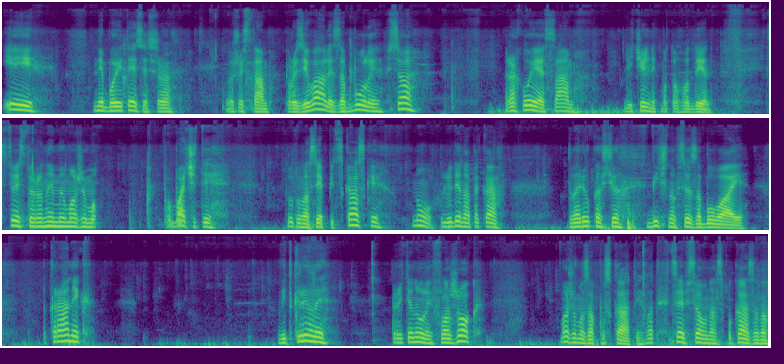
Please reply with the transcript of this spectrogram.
і не боїтеся, що ви щось там прозівали, забули. Все рахує сам лічильник мотогодин. З цієї сторони ми можемо побачити, тут у нас є підсказки. Ну, людина така тварюка, що вічно все забуває. Краник відкрили, притягнули флажок, можемо запускати. От це все у нас показано.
